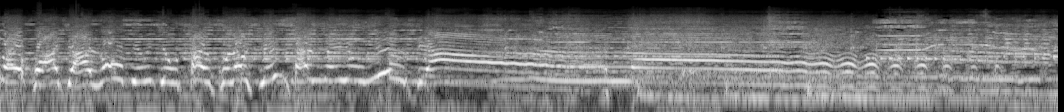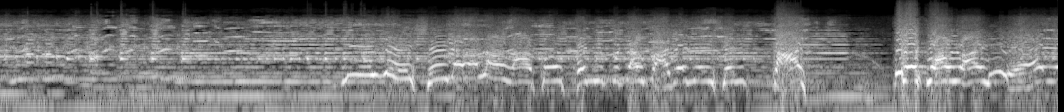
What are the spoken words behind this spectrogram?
卖花家，老病就残，过了今天没有明天你人身让狼拉狗，看你不长把这人心干，我庄元爷呀！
